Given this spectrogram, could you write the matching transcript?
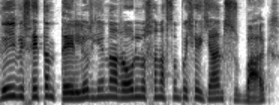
Davis θα ήταν τέλειος για ένα ρόλο σαν αυτόν που έχει ο Γιάννης στους Bucks.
